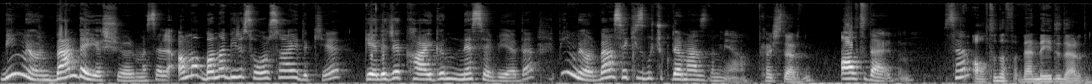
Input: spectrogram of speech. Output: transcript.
bilmiyorum ben de yaşıyorum mesela ama bana biri sorsaydı ki gelecek kaygın ne seviyede? Bilmiyorum ben 8,5 demezdim ya. Kaç derdin? 6 derdim. Sen 6 da ben de 7 derdim.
